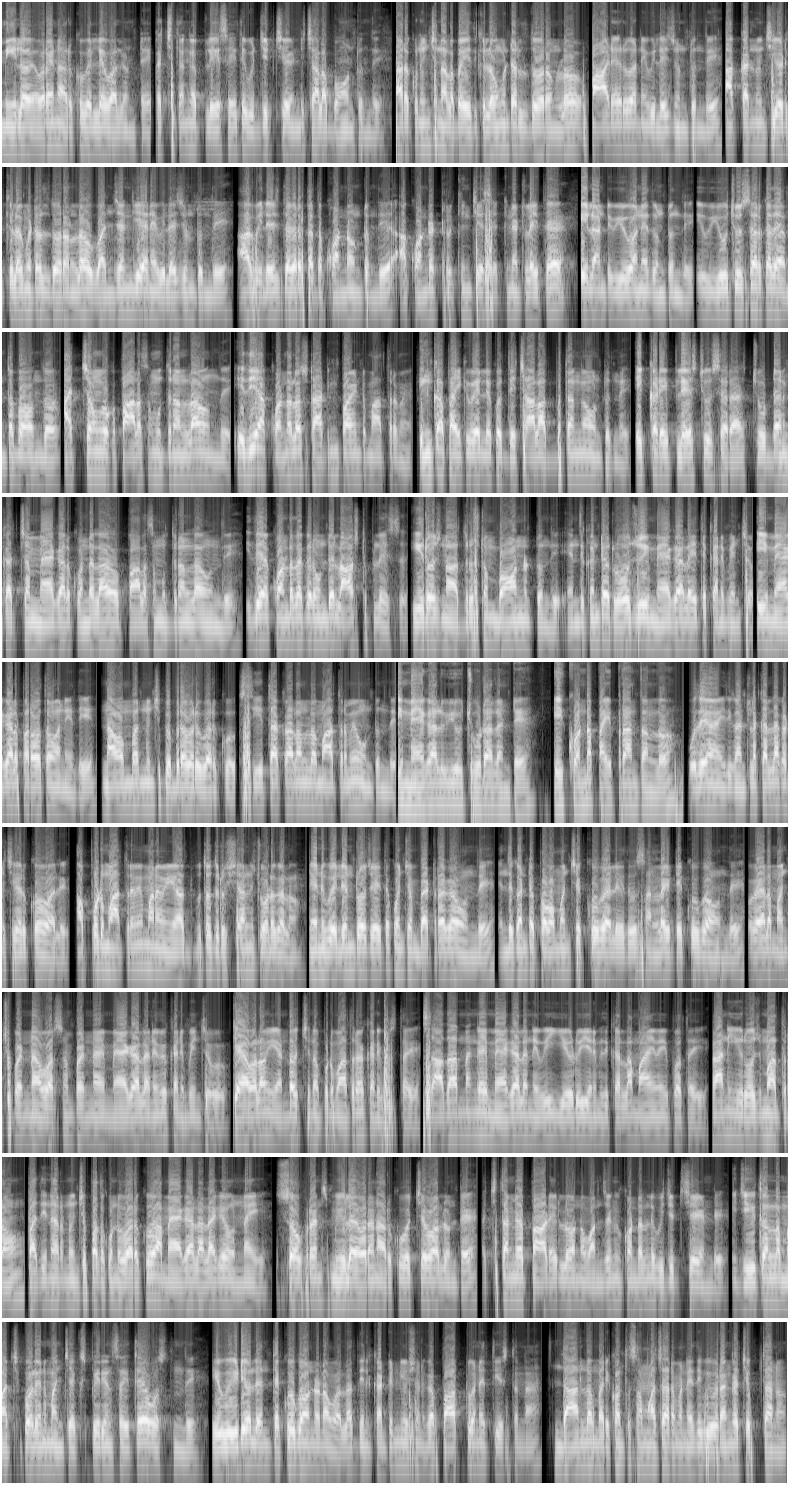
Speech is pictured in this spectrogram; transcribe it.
మీలో ఎవరైనా అరకు వెళ్ళే వాళ్ళు ఉంటే ఖచ్చితంగా ప్లేస్ అయితే విజిట్ చేయండి చాలా బాగుంటుంది. అరకు నుంచి నలభై ఐదు కిలోమీటర్ల దూరంలో పాడేరు అనే విలేజ్ ఉంటుంది. అక్కడ నుంచి ఏడు కిలోమీటర్ల దూరంలో వంజంగి అనే విలేజ్ ఉంటుంది. ఆ విలేజ్ దగ్గర పెద్ద కొండ ఉంటుంది. ఆ కొండ ట్రెక్కింగ్ చేసి ఎక్కినట్లయితే ఇలాంటి వ్యూ అనేది ఉంటుంది. ఈ వ్యూ చూసారు కదా ఎంత బాగుందో? అచ్చం ఒక పాల సముద్రంలా ఉంది. ఇది ఆ కొండలో స్టార్టింగ్ పాయింట్ మాత్రమే. ఇంకా పైకి వెళ్ళే కొద్దీ చాలా అద్భుతంగా ఉంటుంది. ఇక్కడ ఈ ప్లేస్ చూసారా చూడడానికి అచ్చం మేఘాల కొండలా పాల సముద్రంలా ఉంది. ఇదే ఆ కొండ దగ్గర ఉండే లాస్ట్ ప్లేస్ ఈ రోజు నా అదృష్టం బాగున్నట్టుంది. ఎందుకంటే రోజు రోజు ఈ మేఘాలు అయితే కనిపించవు. ఈ మేఘాల పర్వతం అనేది నవంబర్ నుంచి ఫిబ్రవరి వరకు శీతాకాలంలో మాత్రమే ఉంటుంది. ఈ మేఘాల వ్యూ చూడాలంటే ఈ కొండ పై ప్రాంతంలో ఉదయం ఐదు గంటలకల్లా అక్కడ చేరుకోవాలి. అప్పుడు మాత్రమే మనం ఈ అద్భుత దృశ్యాలను చూడగలం. నేను వెళ్ళిన రోజు అయితే కొంచెం బెటర్గా ఉంది. ఎందుకంటే పొగ మంచు ఎక్కువగా లేదు సన్లైట్ ఎక్కువగా ఉంది. ఒకవేళ మంచు పడినా వర్షం పడినా మేఘాలు అనేవి కనిపించవు. కేవలం ఎండ వచ్చినప్పుడు మాత్రమే కనిపిస్తాయి. సాధారణంగా ఈ మేఘాలు అనేవి ఏడు ఎనిమిది కల్లా మాయమైపోతాయి. కానీ ఈ రోజు మాత్రం పదిన్నర నుంచి పదకొండు వరకు ఆ మేఘాలు అలాగే ఉన్నాయి. సో ఫ్రెండ్స్ మీలో ఎవరైనా అరకు వచ్చే వాళ్ళు ఉంటే ఖచ్చితంగా పాడేరులో ఉన్న వంజంగి కొండలను విజిట్ చేయండి. ఈ జీవితంలో మర్చిపోలేని మంచి ఎక్స్పీరియన్స్ అయితే వస్తుంది. ఈ వీడియో లెంత్ ఎక్కువగా ఉండడం వల్ల దీని కంటిన్యూ గా పార్ట్ టూ అనేది తీస్తున్నా. దానిలో మరికొంత సమాచారం అనేది వివరంగా చెప్తాను.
